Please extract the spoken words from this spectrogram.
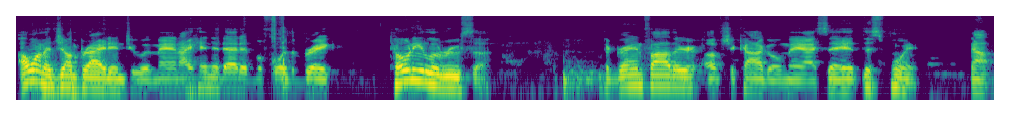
I want to jump right into it, man. I hinted at it before the break. Tony LaRussa, the grandfather of Chicago, may I say at this point. Now,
